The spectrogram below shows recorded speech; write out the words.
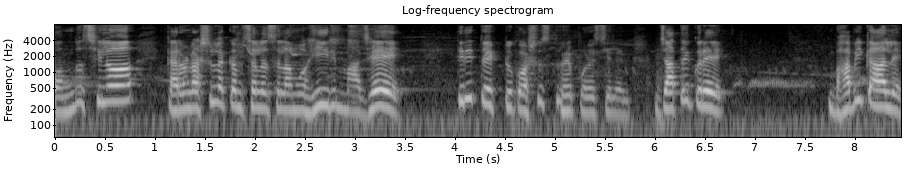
বন্ধ ছিল, কারণ রাসুল আকরম সাল্লাহ সাল্লাম ওহির মাঝে তিনি তো একটু অসুস্থ হয়ে পড়েছিলেন। যাতে করে ভাবি কালে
